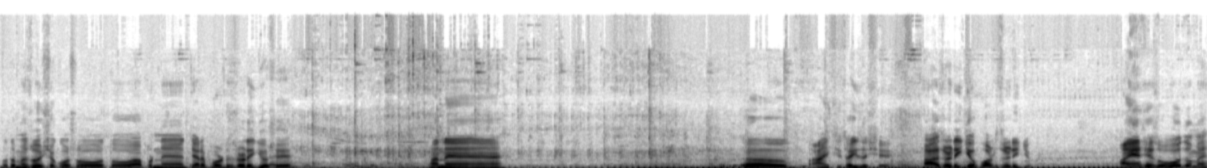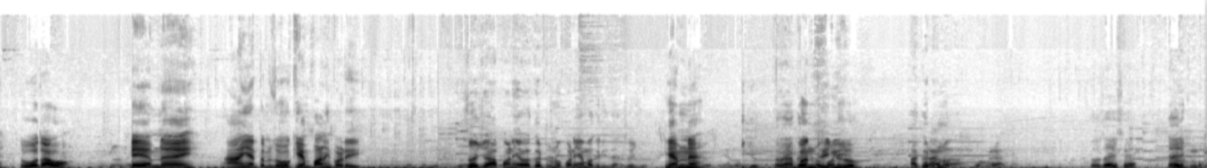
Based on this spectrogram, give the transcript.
તો તમે જોઈ શકો છો તો આપણને અત્યારે ફોટ સડી ગયો છે. અને અહીંથી થઈ જશે. હા ચડી ગયો ફોટ ઝડી ગયો. અહીંયા છે જોવો તમે જોવો તો આવો. એમ નહીં અહીંયા તમે જોવો કેમ પાણી પડે. જોજો આ પાણી હવે ગટરનું પાણી એમાં કરી દે જોજો. એમ ને? હવે બંધ થઈ ગયું આ ગટરનું તો જાય છે ડાયરેક્ટ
